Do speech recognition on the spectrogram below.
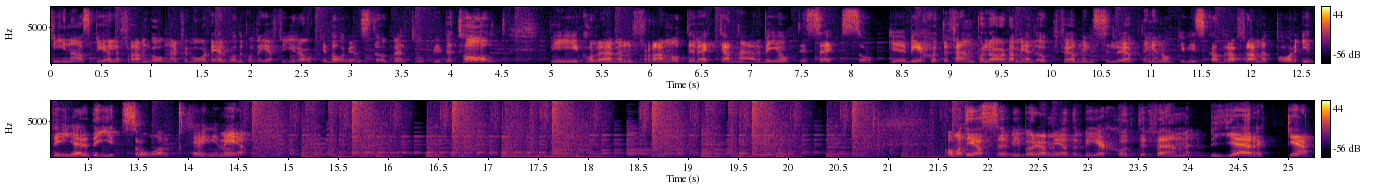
Fina spelframgångar för vår del, både på V4 och i dagens dubbel tog vi betalt. Vi kollar även framåt i veckan här, V86 och eh, V75 på lördag med uppfödningslöpningen och vi ska dra fram ett par idéer dit, så häng med! Ja, Mattias, vi börjar med V75 Bjerke.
